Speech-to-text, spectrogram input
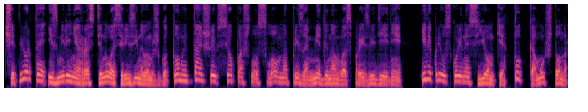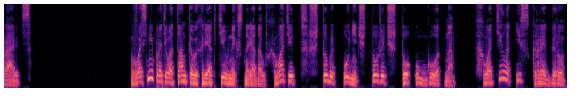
Четвертое измерение растянулось резиновым жгутом, и дальше все пошло словно при замедленном воспроизведении или при ускоренной съемке, тут кому что нравится. Восьми противотанковых реактивных снарядов хватит, чтобы уничтожить что угодно. Хватило и скребберу.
